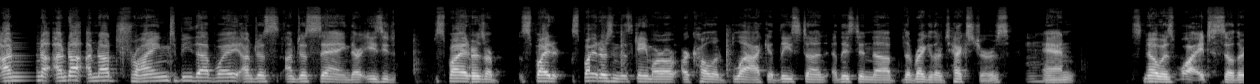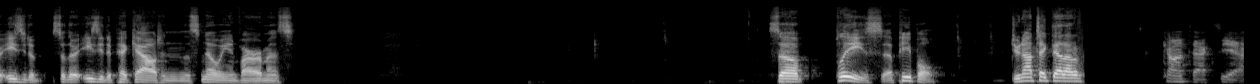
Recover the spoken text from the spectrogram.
I'm not. I'm not. I'm not trying to be that way. I'm just. I'm just saying they're easy. To, spiders are spider spiders in this game are are colored black at least on at least in uh, the regular textures, Mhm. and snow is white, so they're easy to so they're easy to pick out in the snowy environments. So please, uh, people, do not take that out of Contacts, yeah.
